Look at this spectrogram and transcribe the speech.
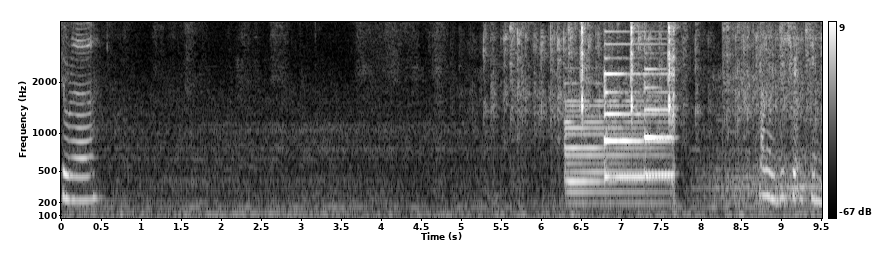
Killer Bắt đầu di chuyển tìm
